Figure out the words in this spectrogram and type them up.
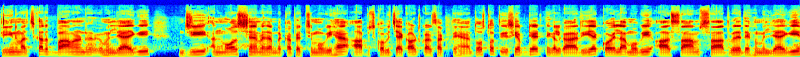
तीन बजकर बावन मिनट मिल जाएगी। जी, अनमोल सिनेमा काफ़ी अच्छी मूवी है, आप इसको भी चेकआउट कर सकते हैं। दोस्तों, तीसरी अपडेट निकल कर आ रही है, कोयला मूवी आज शाम सात बजे देखने मिल जाएगी।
